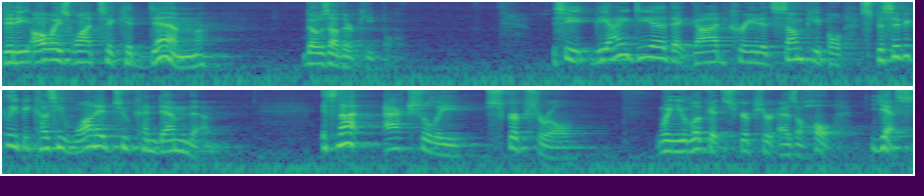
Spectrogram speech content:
Did he always want to condemn those other people. You see, the idea that God created some people specifically because he wanted to condemn them, it's not actually scriptural when you look at Scripture as a whole. Yes,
